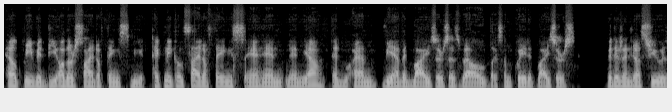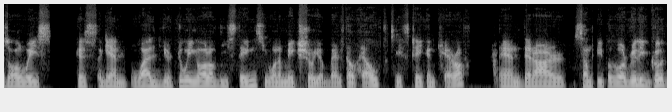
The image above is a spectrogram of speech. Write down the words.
help me with the other side of things, be it technical side of things, and and, and yeah, and, and we have advisors as well, like some great advisors within industry who is always because again, while you're doing all of these things, you want to make sure your mental health is taken care of. And there are some people who are really good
